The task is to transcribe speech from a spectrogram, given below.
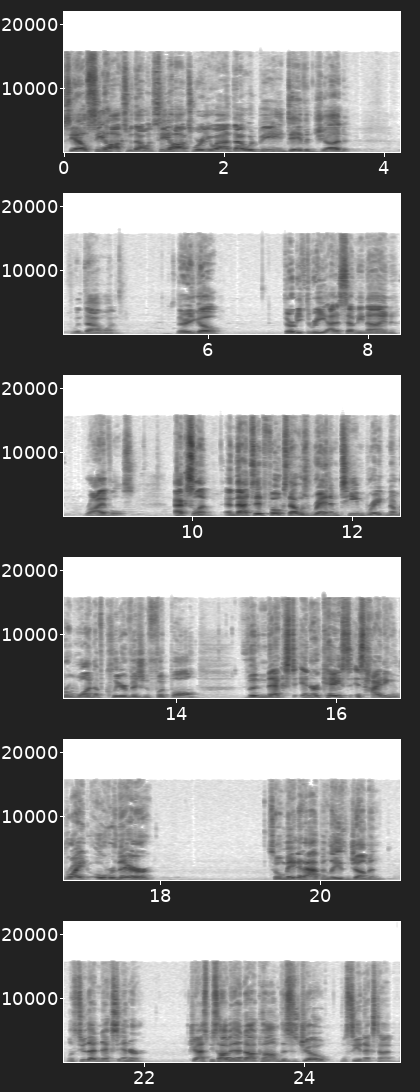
Seattle Seahawks with that one. Seahawks, where you at? That would be David Judd with that one. There you go. 33 out of 79 rivals. Excellent. And that's it, folks. That was random team break number one of Clear Vision Football. The next inner case is hiding right over there. So make it happen, ladies and gentlemen. Let's do that next inner. JaspysHobbyland.com. This is Joe. We'll see you next time.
